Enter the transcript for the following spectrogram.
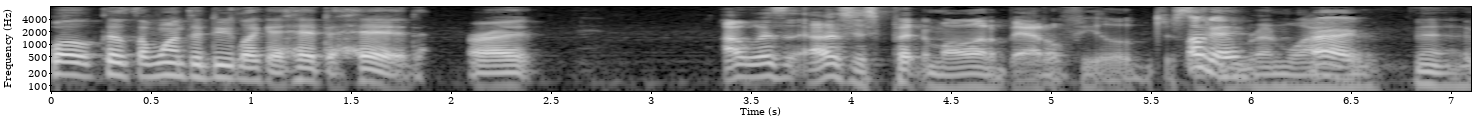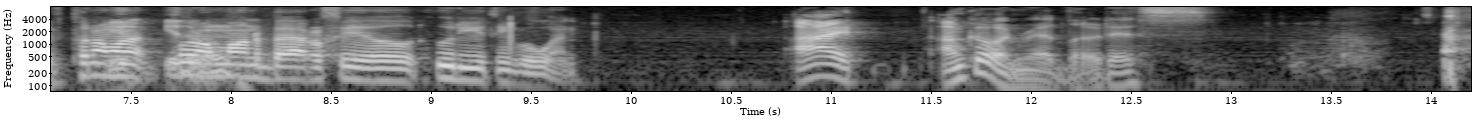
Well, because I wanted to do like a head to head. All right. I was I was just putting them all on a battlefield, just Okay. them run wild. right. Yeah. If put them on, put them on the battlefield. Who do you think will win? I I'm going Red Lotus,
